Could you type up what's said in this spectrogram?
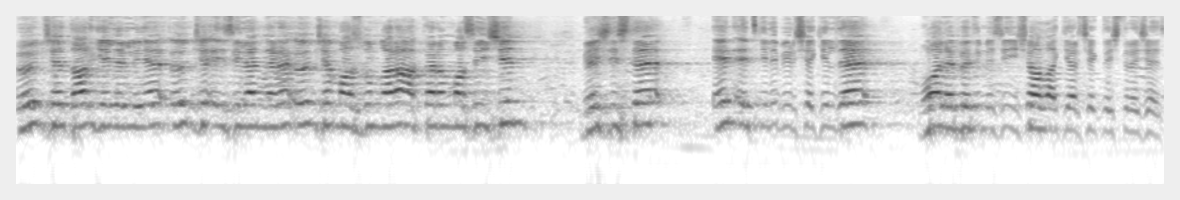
önce dar gelirliye, önce ezilenlere, önce mazlumlara aktarılması için mecliste en etkili bir şekilde muhalefetimizi inşallah gerçekleştireceğiz.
